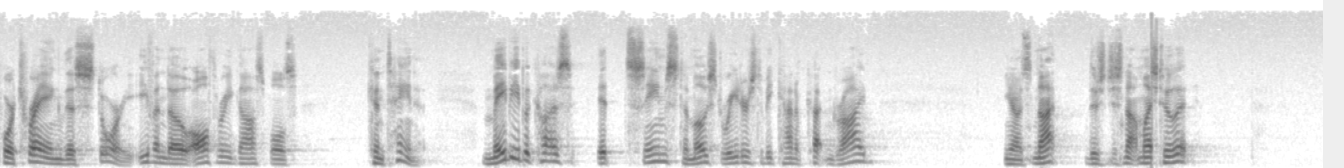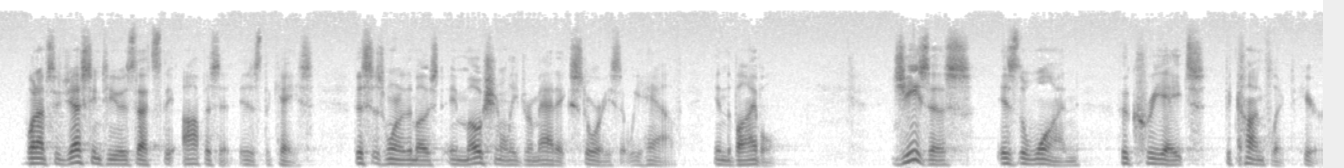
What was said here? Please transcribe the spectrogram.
portraying this story, even though all three Gospels contain it. Maybe because it seems to most readers to be kind of cut and dried. You know, it's not, there's just not much to it. What I'm suggesting to you is that's the opposite is the case. This is one of the most emotionally dramatic stories that we have in the Bible. Jesus is the one who creates the conflict here.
